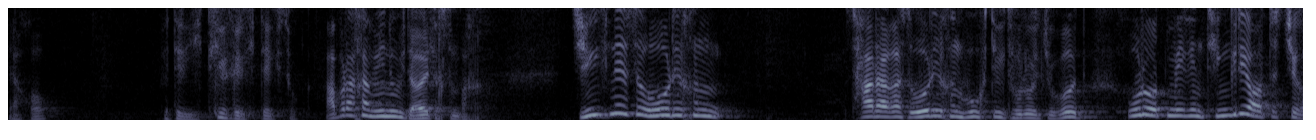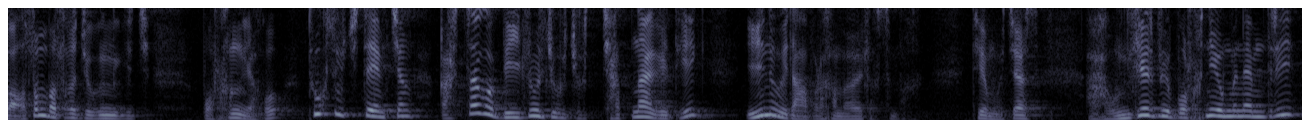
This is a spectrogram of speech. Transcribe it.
яг уу бид нар итгэх хэрэгтэй гэсэн үг. Авраам энэ үед ойлгосон баг. Жинхнээсээ өөрийнх нь Сараагаас өөрийнх нь хүүхдийг төрүүлж өгөөд үр удмыг нь Тэнгэрийн одод чиг олон болгож өгнө гэж бурхан яг уу төгс үчтэй юм чин гарцаагүй биелүүлж өгч чаднаа гэдгийг энэ үед Авраам ойлгосон баг. Тийм учраас а үнэхээр би бурханы өмнө амьдрий,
